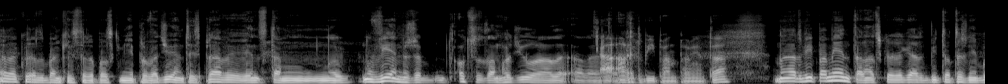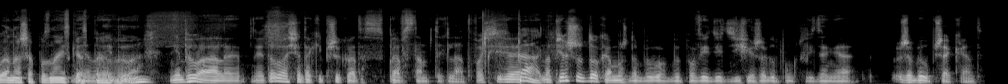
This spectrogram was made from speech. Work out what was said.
Ale akurat z Bankiem Staropolskim nie prowadziłem tej sprawy, więc tam no, no wiem, że o co tam chodziło, ale... ale A Artbi pan pamięta? No Artbi pamiętam, aczkolwiek Artbi to też nie była nasza poznańska Nie, sprawa. no, nie, była. nie była, ale to właśnie taki przykład spraw z tamtych lat. Właściwie Tak. na pierwszy rzut oka można byłoby powiedzieć z dzisiejszego punktu widzenia, że był przekręt.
